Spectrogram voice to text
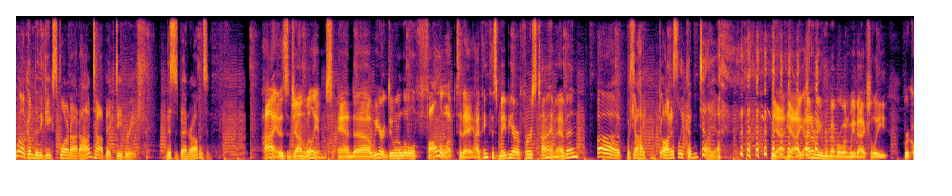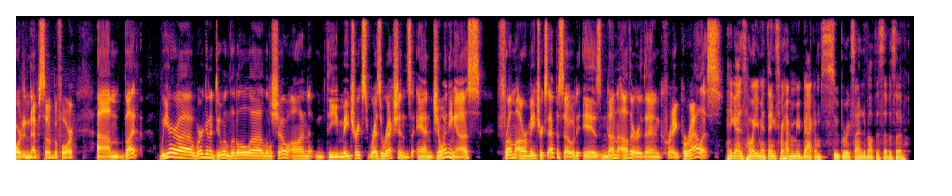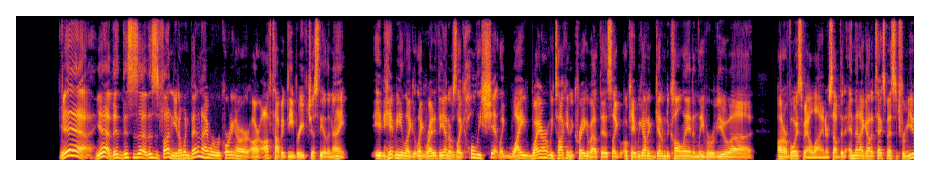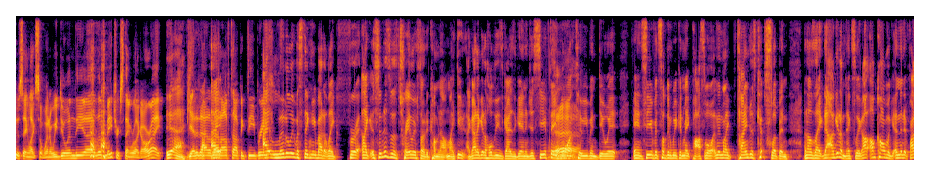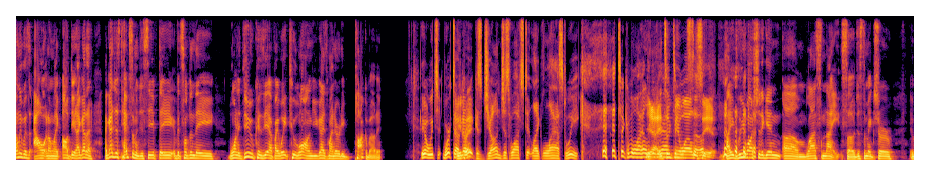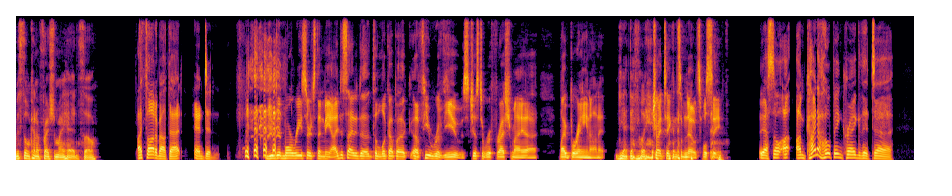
Welcome to the Geek Not On Topic Debrief. This is Ben Robinson. Hi, this is John Williams, and uh, we are doing a little follow up today. I think this may be our first time, eh, Ben? Uh, I honestly couldn't tell you. yeah, yeah. I, I, don't even remember when we've actually recorded an episode before. Um, but we are uh, we're gonna do a little uh, little show on the Matrix Resurrections, and joining us from our Matrix episode is none other than Craig Paralis. Hey guys, how are you, man? Thanks for having me back. I'm super excited about this episode. Yeah, yeah. Th- this is uh, this is fun. You know, when Ben and I were recording our our off topic debrief just the other night, it hit me like like right at the end. I was like, "Holy shit! Like, why why aren't we talking to Craig about this? Like, okay, we got to get him to call in and leave a review. Uh, on our voicemail line or something. And then I got a text message from you saying like, "So when are we doing the uh, the Matrix thing?" We're like, "All right, yeah, get it out of that off topic debrief." I literally was thinking about it like for like as soon as the trailer started coming out, I'm like, dude, I got to get a hold of these guys again and just see if they yeah. want to even do it and see if it's something we can make possible. And then like time just kept slipping, and I was like, "Nah, I'll get them next week. I'll, I'll call them again." And then it finally was out, and I'm like, "Oh, dude, I gotta I gotta just text them and just see if they if it's something they." Want to do because yeah, if I wait too long, you guys might already talk about it. Yeah, which worked out you know, great because John just watched it like last week. it took him a while. yeah, it took me a while it, to so. see it. I rewatched it again um, last night, so just to make sure it was still kind of fresh in my head. So I thought about that and didn't. you did more research than me. I decided to to look up a, a few reviews just to refresh my uh, my brain on it. Yeah, definitely. Tried taking some notes. We'll see. Yeah, so uh, I'm kind of hoping, Craig, that uh,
